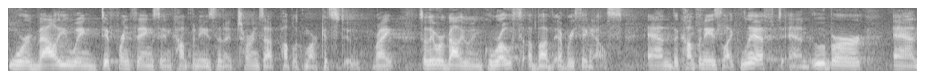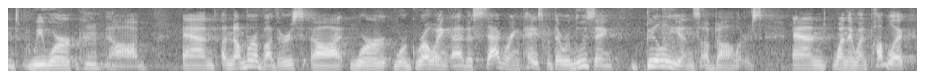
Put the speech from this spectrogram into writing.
were valuing different things in companies than it turns out public markets do, right? So they were valuing growth above everything else. And the companies like Lyft and Uber and WeWork, mm-hmm. um, and a number of others uh, were, were growing at a staggering pace, but they were losing billions of dollars. And when they went public,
